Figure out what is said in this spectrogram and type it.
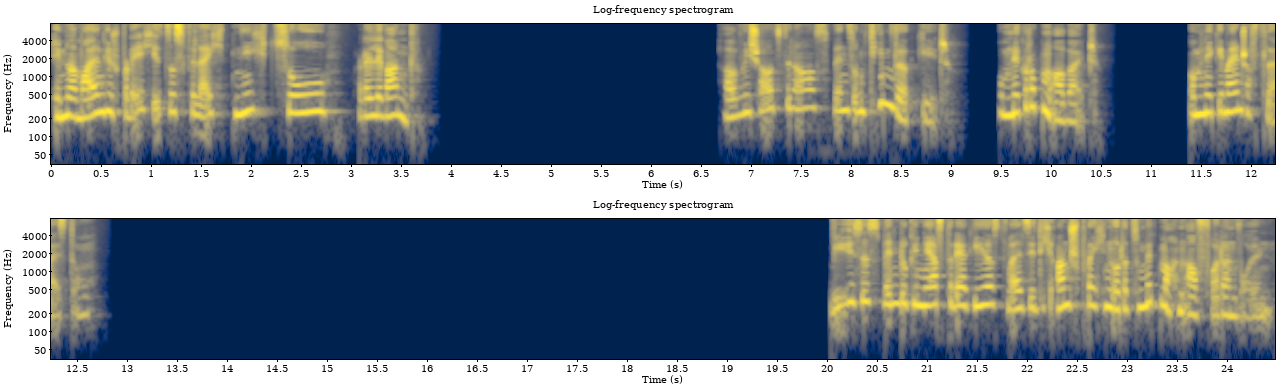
Im normalen Gespräch ist das vielleicht nicht so relevant. Aber wie schaut es denn aus, wenn es um Teamwork geht, um eine Gruppenarbeit, um eine Gemeinschaftsleistung? Wie ist es, wenn du genervt reagierst, weil sie dich ansprechen oder zum Mitmachen auffordern wollen?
